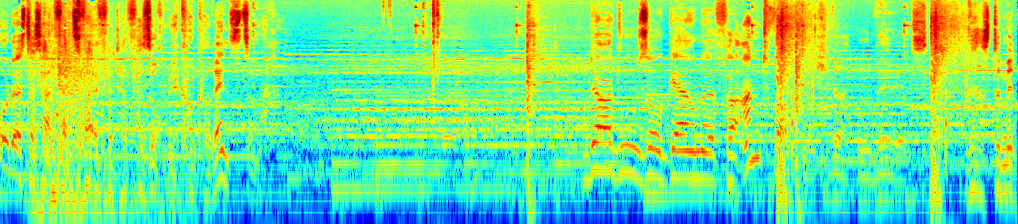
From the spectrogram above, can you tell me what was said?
Oder ist das ein verzweifelter Versuch, mir Konkurrenz zu machen? Da du so gerne verantwortlich wirken willst, wirst du mit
